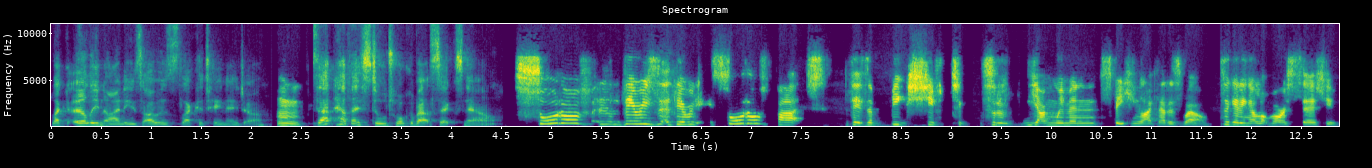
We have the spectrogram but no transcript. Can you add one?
like early nineties? I was like a teenager. Mm. Is that how they still talk about sex now? Sort of there is there is sort of, but there's a big shift to sort of young women speaking like that as well. They're getting a lot more assertive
